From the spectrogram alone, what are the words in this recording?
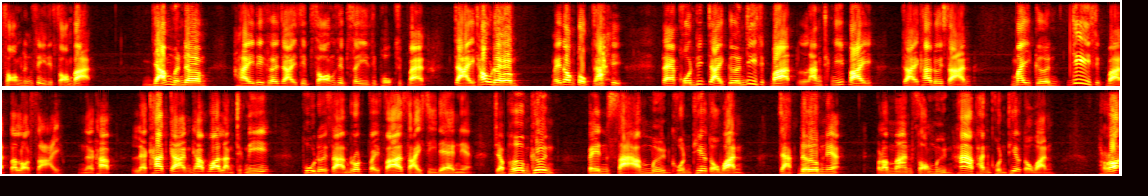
12ถึง42 บาท ย้ำเหมือนเดิม ใครที่เคยจ่าย 12 14 16 18 จ่ายเท่าเดิม ไม่ต้องตกใจ แต่คนที่จ่ายเกิน 20 บาท หลังจากนี้ไปจ่ายค่าโดยสารไม่เกิน 20 บาทตลอดสายนะครับ และคาดการครับว่าหลังจากนี้ ผู้โดยสารรถไฟฟ้าสายสีแดงเนี่ยจะเพิ่มขึ้นเป็น 30,000 คนเที่ยวต่อวัน จากเดิมเนี่ยประมาณ 25,000 คนเที่ยวต่อวัน เพราะ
